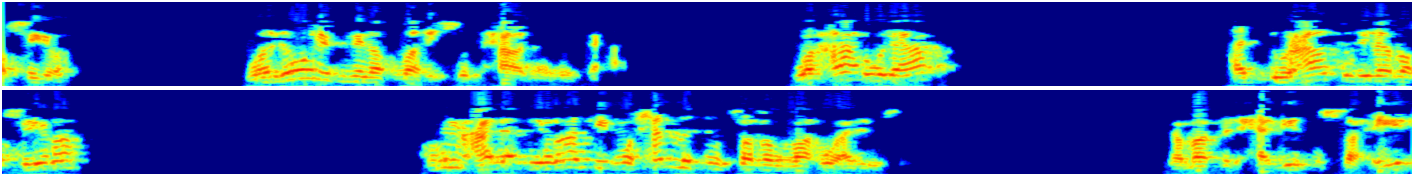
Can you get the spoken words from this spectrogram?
بصيرة ونور من الله سبحانه وتعالى. وهؤلاء الدعاة إلى بصيرة هم على ميراث محمد صلى الله عليه وسلم. كما في الحديث الصحيح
